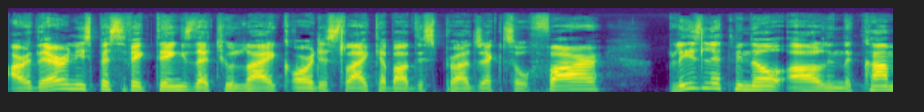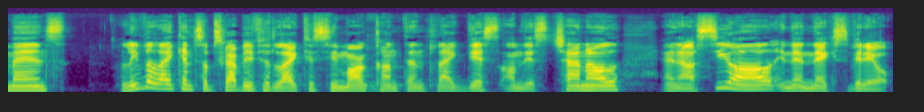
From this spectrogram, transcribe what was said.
Are there any specific things that you like or dislike about this project so far? Please let me know all in the comments. Leave a like and subscribe if you'd like to see more content like this on this channel, and I'll see you all in the next video.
